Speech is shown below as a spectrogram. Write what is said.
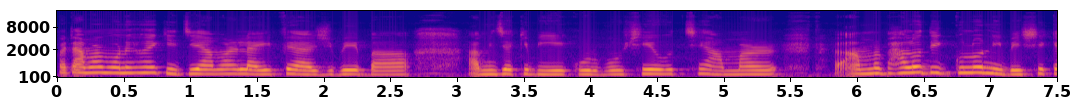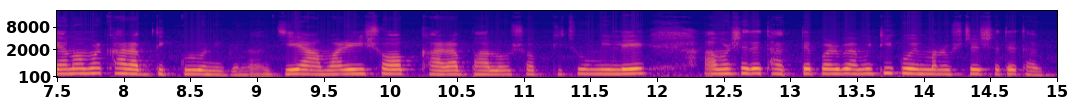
বাট আমার মনে হয় কি যে আমার লাইফে আসবে বা আমি যাকে বিয়ে করব, সে হচ্ছে আমার আমার ভালো দিকগুলো নিবে, সে কেন আমার খারাপ দিকগুলো নিবে না? যে আমার এই সব খারাপ, ভালো সব কিছু মিলে আমার সাথে থাকতে পারবে, আমি ঠিক ওই মানুষটার সাথে থাকব।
